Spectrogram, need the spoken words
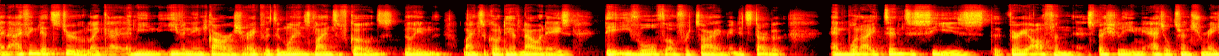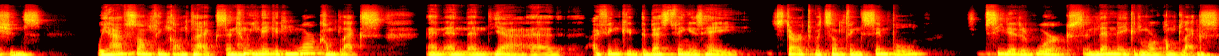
And I think that's true. Like, I mean, even in cars, right, with the millions lines of codes, million lines of code they have nowadays, they evolved over time. And it started. And what I tend to see is that very often, especially in agile transformations, we have something complex and then we make it more complex. And and and yeah, uh, I think the best thing is, hey, start with something simple, see that it works, and then make it more complex.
